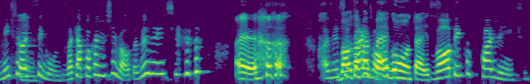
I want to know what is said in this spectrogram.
28 Sim. segundos. Daqui a pouco a gente volta, viu, gente? É. A gente Voltem com as volta. perguntas. Voltem co- com a gente.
